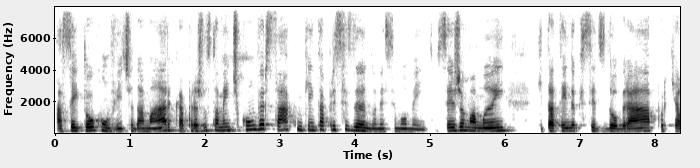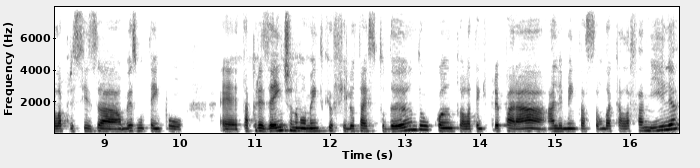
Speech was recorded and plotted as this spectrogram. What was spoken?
aceitou o convite da marca para justamente conversar com quem está precisando nesse momento. Seja uma mãe que está tendo que se desdobrar porque ela precisa, ao mesmo tempo, estar é, tá presente no momento que o filho está estudando, quanto ela tem que preparar a alimentação daquela família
